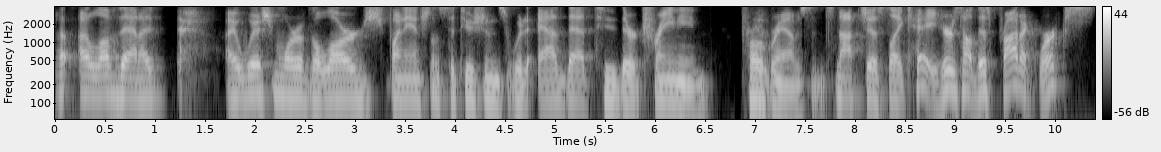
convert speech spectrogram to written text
I love that. I I wish more of the large financial institutions would add that to their training programs. It's not just like, hey, here's how this product works.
